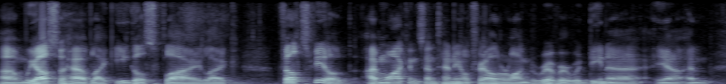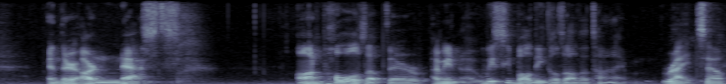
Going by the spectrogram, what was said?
Um, we also have like eagles fly like Phelps Field. I'm walking Centennial Trail along the river with Dina, you know, and and there are nests on poles up there. I mean, we see bald eagles all the time. right. So,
